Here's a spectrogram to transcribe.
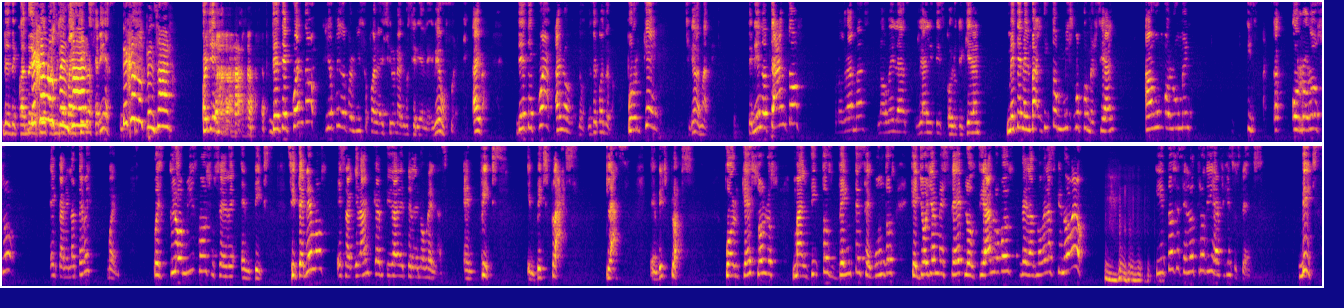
¿Desde cuándo Déjanos pensar. Déjanos pensar. Oye, ¿desde cuándo yo pido permiso para decir una grosería leve o fuerte? Ahí va. ¿Desde cuándo? Ah, no, no, ¿desde cuándo no? ¿Por qué, chingada madre, teniendo tantos programas, novelas, realities o lo que quieran, meten el maldito mismo comercial a un volumen horroroso en Canela TV? Bueno, pues lo mismo sucede en VIX. Si tenemos esa gran cantidad de telenovelas en VIX, en VIX Plus, Plus, en VIX Plus, ¿por qué son los malditos 20 segundos que yo ya me sé los diálogos de las novelas que no veo? Y entonces el otro día, fíjense ustedes, VIX,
